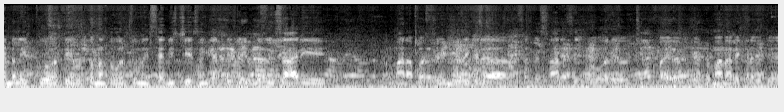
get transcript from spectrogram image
ఎండలు ఎక్కువ తీవ్రతున్నంత వరకు మేము సర్వీస్ చేసాం గడిచేటప్పుడు ఈసారి మన బస్ స్టాండ్ దగ్గర పెద్ద సారశేఖర్ గారు చెప్పి పెట్టమన్నారు ఇక్కడ అయితే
